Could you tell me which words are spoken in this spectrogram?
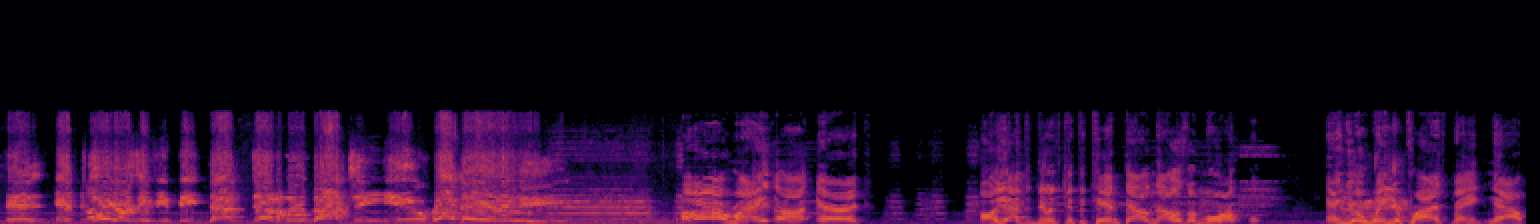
And it's all yours if you beat that devil back to you, Rodney. All right, uh, Eric. All you have to do is get to $10,000 or more, and you'll win your prize bank. Now,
